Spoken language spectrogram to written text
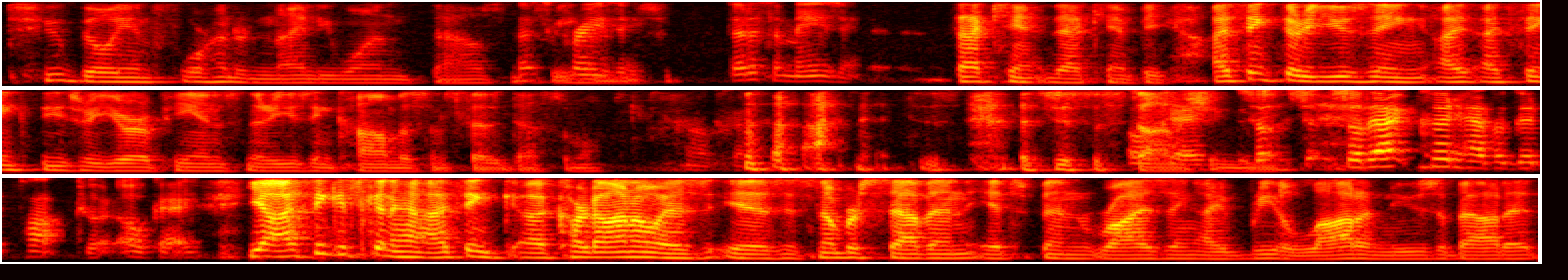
two billion four hundred ninety one thousand. That's crazy. That is amazing. That can't that can't be. I think they're using. I, I think these are Europeans and they're using commas instead of decimal. Okay. that's just that's just astonishing. Okay. So, so so that could have a good pop to it. Okay. Yeah, I think it's going to. Ha- I think uh, Cardano is is it's number seven. It's been rising. I read a lot of news about it.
